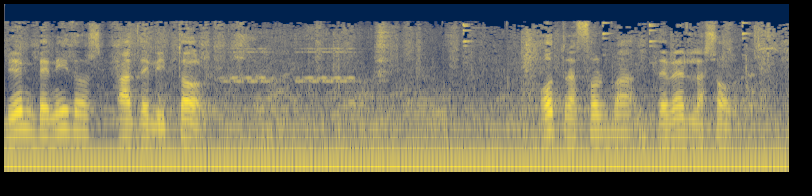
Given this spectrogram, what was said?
Bienvenidos a Delitor. Otra forma de ver las obras.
